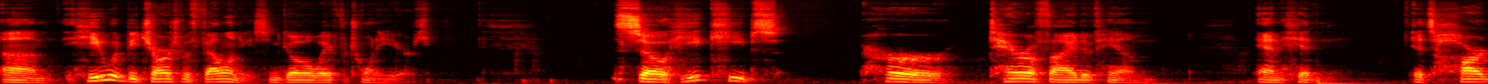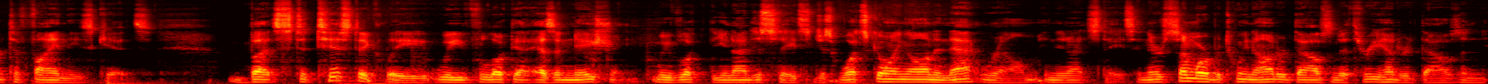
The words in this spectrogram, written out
Um, he would be charged with felonies and go away for twenty years. So he keeps her terrified of him and hidden it's hard to find these kids. But statistically, we've looked at as a nation, we've looked at the United States and just what's going on in that realm in the United States. And there's somewhere between 100,000 to 300,000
